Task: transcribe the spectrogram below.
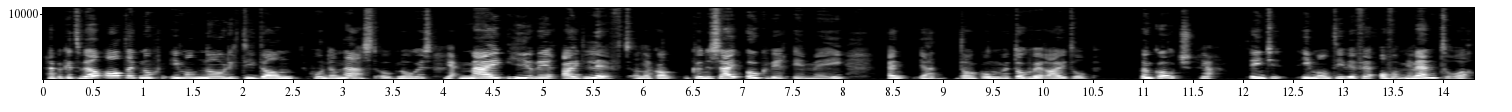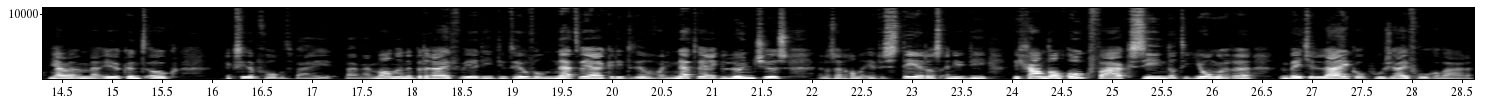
heb ik het wel altijd nog iemand nodig die dan gewoon daarnaast ook nog eens Ja. mij hier weer uitlift. En dan kan, kunnen zij ook weer in mee. En ja, dan komen we toch weer uit op een coach. Ja. Eentje, iemand die weer ver, of een mentor. Je kunt ook, ik zie dat bijvoorbeeld bij, bij mijn man in het bedrijf weer, die doet heel veel netwerken, die doet heel veel van die netwerklunches. En dan zijn er allemaal investeerders. En die, die, die gaan dan ook vaak zien dat die jongeren een beetje lijken op hoe zij vroeger waren.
